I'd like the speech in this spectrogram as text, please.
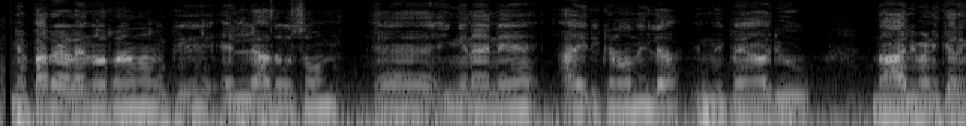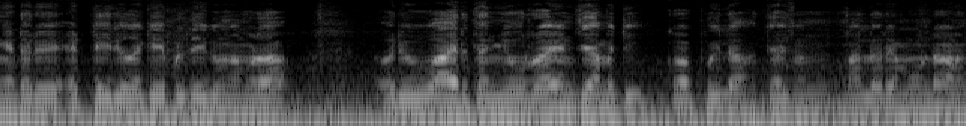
പിന്നെ പറയാളെന്ന് പറഞ്ഞാൽ നമുക്ക് എല്ലാ ദിവസവും ഇങ്ങനെ തന്നെ ആയിരിക്കണമെന്നില്ല. ഇന്നിപ്പോ ആ ഒരു നാല് മണിക്ക് ഇറങ്ങിയിട്ട് ഒരു എട്ട് ഇരുപതൊക്കെ ആയപ്പോഴത്തേക്കും നമ്മുടെ ഒരു ആയിരത്തി അഞ്ഞൂറ് രൂപ എൻ ചെയ്യാൻ പറ്റി. കുഴപ്പമില്ല. അത്യാവശ്യം നല്ലൊരു എമൗണ്ട് ആണ്.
